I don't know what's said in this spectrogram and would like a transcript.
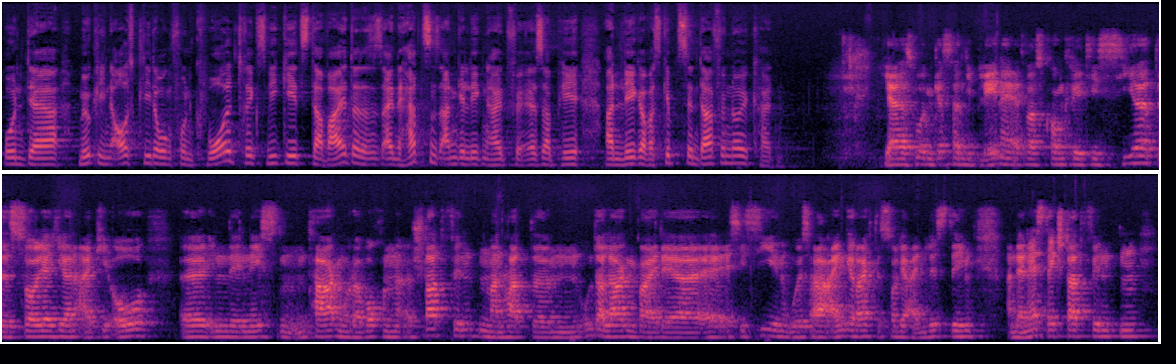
und der möglichen Ausgliederung von Qualtrics. Wie geht's da weiter? Das ist eine Herzensangelegenheit für SAP-Anleger. Was gibt's denn da für Neuigkeiten? Ja, es wurden gestern die Pläne etwas konkretisiert. Es soll ja hier ein IPO äh, in den nächsten Tagen oder Wochen äh, stattfinden. Man hat ähm, Unterlagen bei der äh, SEC in den USA eingereicht. Es soll ja ein Listing an der Nasdaq stattfinden.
